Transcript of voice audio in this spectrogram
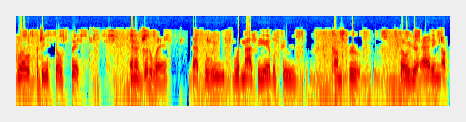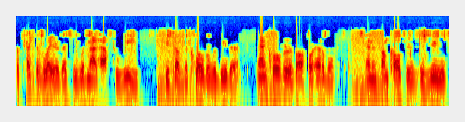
grows to be so thick in a good way that the weeds would not be able to come through. So you're adding a protective layer that you would not have to weed because the clover would be there. And clover is also edible, and in some cultures is used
